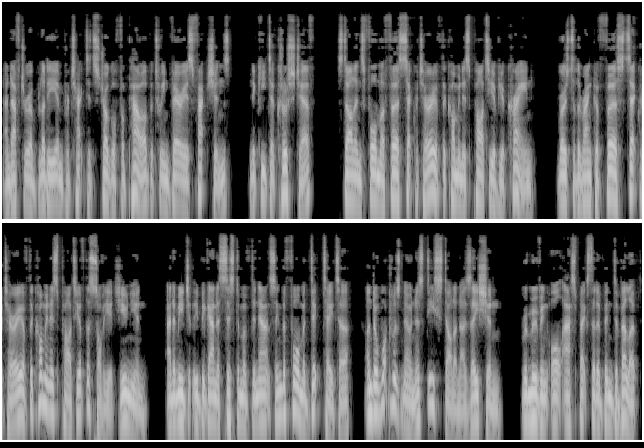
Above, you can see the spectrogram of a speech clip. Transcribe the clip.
and after a bloody and protracted struggle for power between various factions, Nikita Khrushchev, Stalin's former first secretary of the Communist Party of Ukraine, rose to the rank of first secretary of the Communist Party of the Soviet Union, and immediately began a system of denouncing the former dictator under what was known as de-Stalinization, removing all aspects that had been developed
